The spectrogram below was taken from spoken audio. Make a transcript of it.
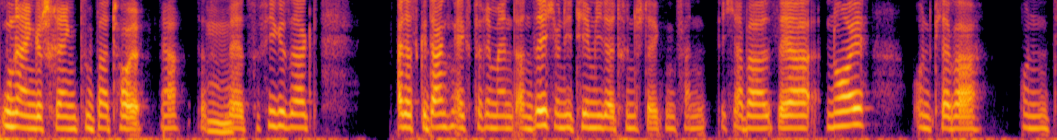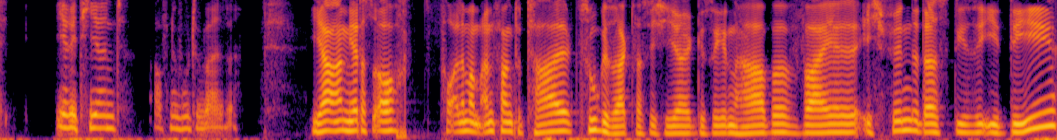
uneingeschränkt super toll. Ja, das mhm. wäre jetzt zu viel gesagt. Das Gedankenexperiment an sich und die Themen, die da drin stecken, fand ich aber sehr neu und clever und irritierend auf eine gute Weise. Ja, mir hat das auch vor allem am Anfang total zugesagt, was ich hier gesehen habe, weil ich finde, dass diese Idee,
